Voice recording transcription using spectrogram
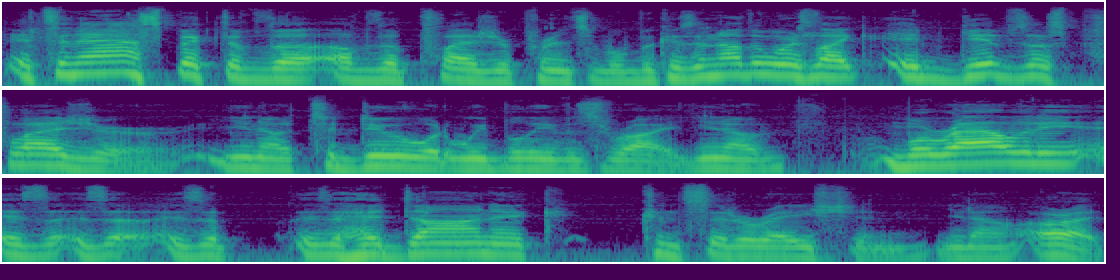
it's an aspect of the of the pleasure principle because in other words, like it gives us pleasure, you know, to do what we believe is right. You know, morality is is a is a is a hedonic consideration. You know, all right,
